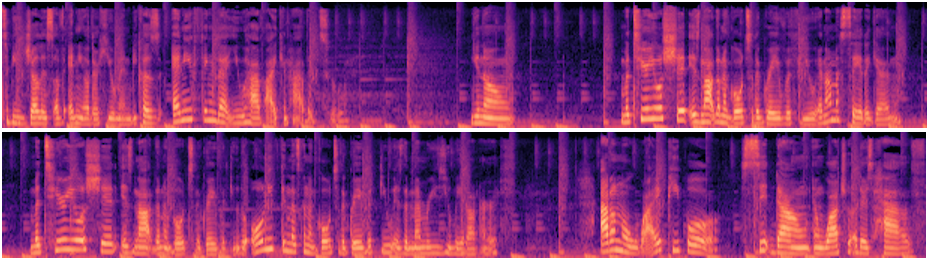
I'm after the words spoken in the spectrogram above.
to be jealous of any other human because anything that you have, I can have it too. You know, Material shit is not gonna go to the grave with you. And I'm gonna say it again. Material shit is not gonna go to the grave with you. The only thing that's gonna go to the grave with you is the memories you made on earth. I don't know why people sit down and watch what others have.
